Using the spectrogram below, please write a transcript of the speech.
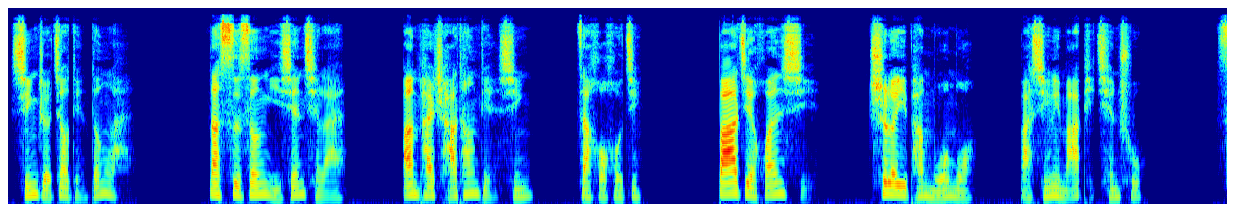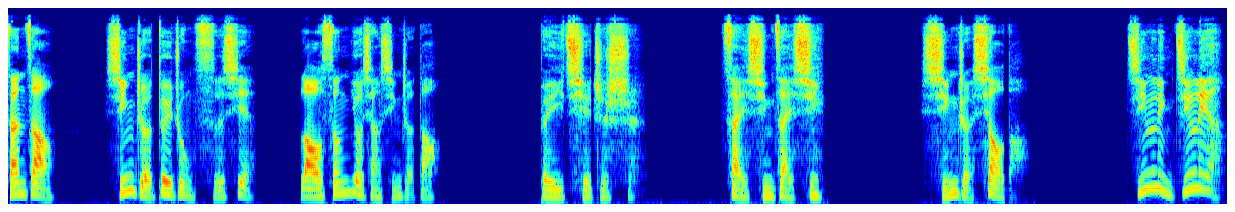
行者叫点灯来，那四僧已先起来，安排茶汤点心，在后后进。八戒欢喜。吃了一盘馍馍，把行李马匹牵出。三藏、行者对众辞谢。老僧又向行者道：“悲切之事，在心在心。”行者笑道：“金领金领，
